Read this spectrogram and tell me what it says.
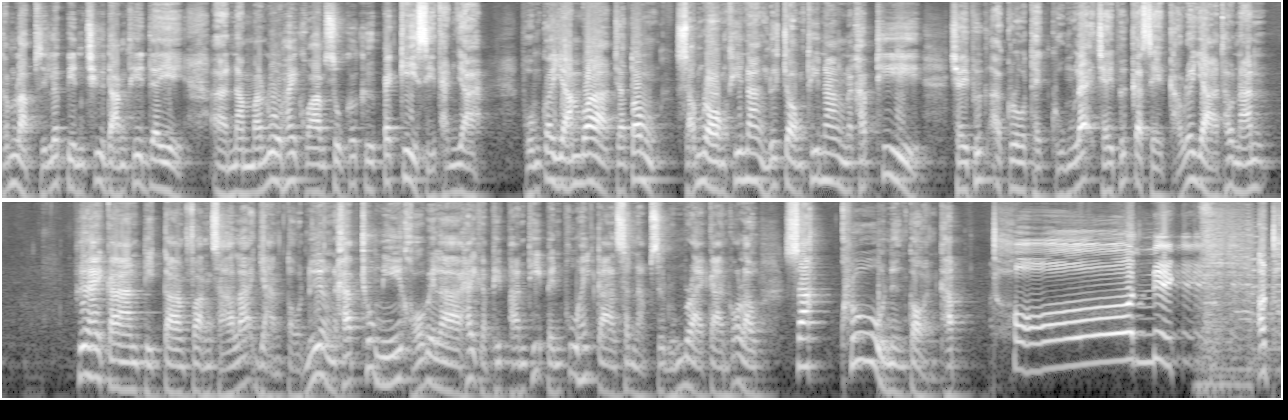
สำหรับศิลปินชื่อดังที่ได้นำมาร่วมให้ความสุขก็คือเป็กกี้ศรีธัญญา ผมก็ย้ำว่าจะต้องสำรองที่นั่งหรือจองที่นั่งนะครับ ที่ชัยพฤกษ์อโกรเทคขุง และชัยพฤกษ์เกษตรเขาระยาเท่านั้น เพื่อให้การติดตามฟังสาระอย่างต่อเนื่องนะครับ ช่วงนี้ขอเวลาให้กับผลิตภัณฑ์ที่เป็นผู้ให้การสนับสนุนรายการของเราสักครู่หนึ่งก่อนครับโทนิกอะโท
